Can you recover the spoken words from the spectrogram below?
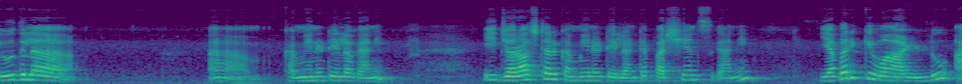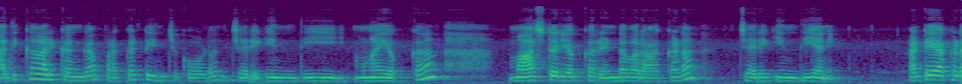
యూదుల కమ్యూనిటీలో కానీ ఈ జొరాస్టర్ కమ్యూనిటీలు అంటే పర్షియన్స్ కానీ ఎవరికి వాళ్ళు అధికారికంగా ప్రకటించుకోవడం జరిగింది? మా యొక్క మాస్టర్ యొక్క రెండవ రాకడ జరిగింది అని. అంటే అక్కడ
